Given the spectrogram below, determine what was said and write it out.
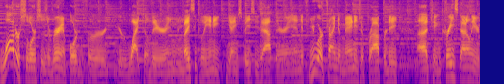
Water sources are very important for your whitetail deer and basically any game species out there. And if you are trying to manage a property uh, to increase not only your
